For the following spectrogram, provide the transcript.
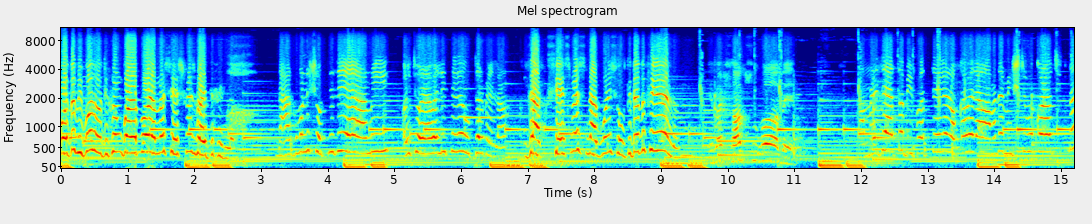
কত বিপদ অতিক্রম করার পর আমরা শেষমেশ বাড়িতে ফিরলাম। নাগমণির শক্তি দিয়ে আমি ওই চোরাবালি থেকে উদ্ধার পেলাম। যাক শেষমেশ নাগমণির শক্তিটা তো ফিরে এলো। এবার সব শুভ হবে। আমরা যে এত বিপদ থেকে রক্ষা পেলাম আমাদের মিষ্টি মুখ করা উচিত না?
